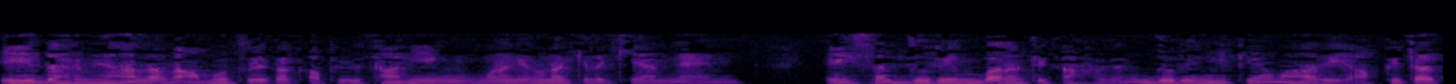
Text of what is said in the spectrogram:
ඒ ධර්මය අහලා 아무තු එකක් අපි තනියෙන් මොන ගෙවුණා කියලා කියන්නේ නැහනේ. ඒ නිසා දුරින් බණ ටික අහගෙන දුරින් හිටියම හරි. අපිටත්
